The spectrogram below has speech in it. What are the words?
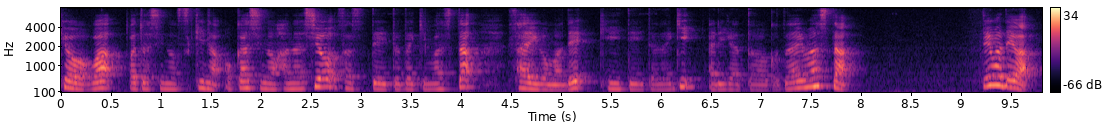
今日は私の好きなお菓子の話をさせていただきました。最後まで聞いていただきありがとうございました。ではでは。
